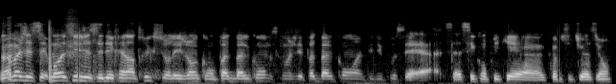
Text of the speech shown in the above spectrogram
Ouais, moi, aussi, j'essaie d'écrire un truc sur les gens qui n'ont pas de balcon, parce que moi, j'ai pas de balcon, et puis du coup, c'est c'est assez compliqué euh, comme situation.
